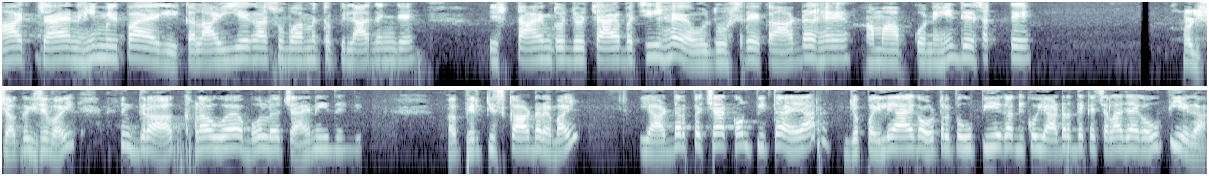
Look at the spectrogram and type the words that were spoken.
आज चाय नहीं मिल पाएगी। कल आइएगा सुबह में तो पिला देंगे। इस टाइम तो जो चाय बची है वो दूसरे का ऑर्डर है हम आपको नहीं दे सकते। ऐसा कैसे भाई? ग्राहक खड़ा हुआ है बोलो चाय नहीं देंगे। अब फिर किसका ऑर्डर है भाई? ये ऑर्डर पे चाय कौन पीता है यार? जो पहले आएगा होटल पे वो पिएगा कि कोई ऑर्डर देके चला जाएगा वो पिएगा।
